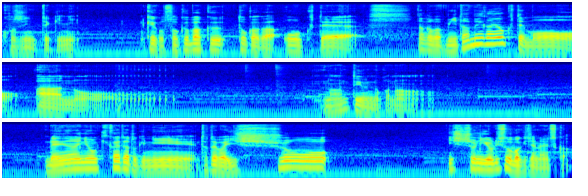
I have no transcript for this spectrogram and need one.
個人的に。結構束縛とかが多くてなんか見た目が良くてもあの何て言うのかな。恋愛に置き換えた時に例えば一生一緒に寄り添うわけじゃないですか。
